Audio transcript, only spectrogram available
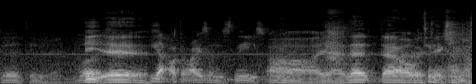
He good too. Man. He Was. is. He got arthritis on his knees. Oh yeah, that that always takes him out.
